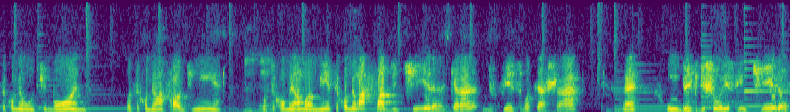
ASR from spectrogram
você comer um tibone, você comer uma fraldinha, uhum. você comer uma maminha, você comer um assado de tira, que era difícil você achar, né? Um bife de chouriço em tiras,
